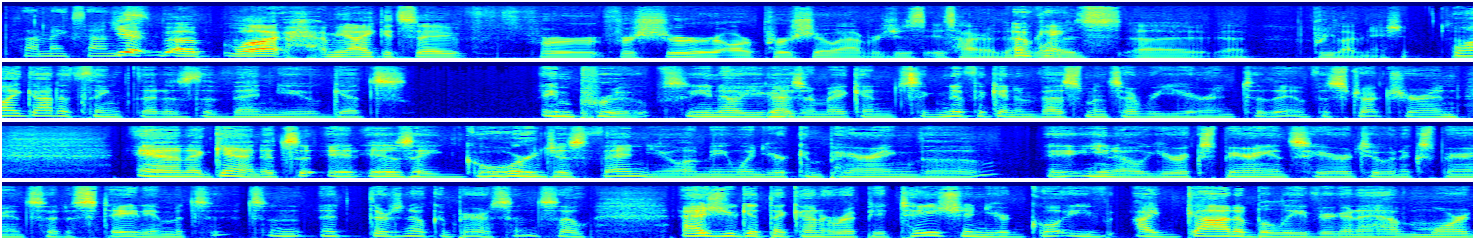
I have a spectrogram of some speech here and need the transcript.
Does that make sense? Yeah. Uh, well, I, I, mean, I could say for for sure our per show average is, is higher than okay. it was uh, uh, pre Live Nation. So. Well, I got to think that as the venue gets improves, you know, you guys mm-hmm. are making significant investments every year into the infrastructure and. And again, it's it is a gorgeous venue. I mean, when you're comparing the Eh, you know your experience here to an experience at a stadium it's it's an, it, there's no comparison. So as you get that kind of reputation you're going i gotta believe you're going to have more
